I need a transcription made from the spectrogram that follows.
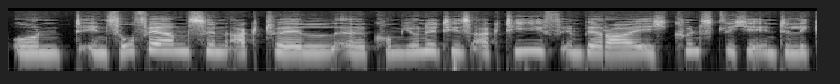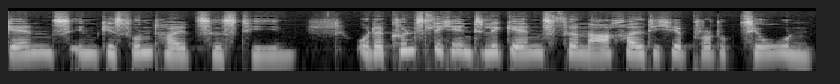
Und insofern sind aktuell äh, Communities aktiv im Bereich künstliche Intelligenz im Gesundheitssystem oder künstliche Intelligenz für nachhaltige Produktion,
